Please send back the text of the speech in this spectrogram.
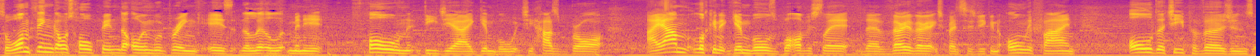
So one thing I was hoping that Owen would bring is the little mini phone DJI gimbal which he has brought. I am looking at gimbals but obviously they're very very expensive. You can only find older cheaper versions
